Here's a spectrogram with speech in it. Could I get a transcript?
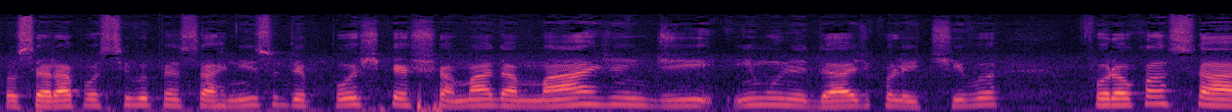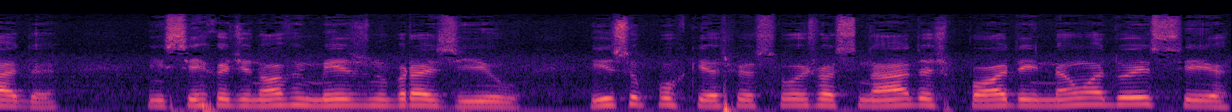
Só será possível pensar nisso depois que a chamada margem de imunidade coletiva for alcançada, em cerca de nove meses no Brasil. Isso porque as pessoas vacinadas podem não adoecer,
